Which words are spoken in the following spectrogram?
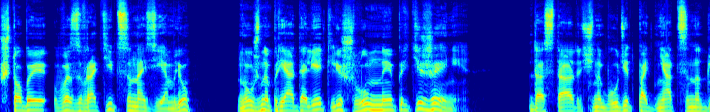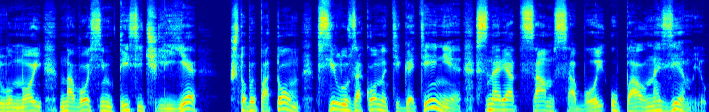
чтобы возвратиться на Землю, нужно преодолеть лишь лунное притяжение. Достаточно будет подняться над Луной на восемь тысяч лие, чтобы потом, в силу закона тяготения, снаряд сам собой упал на Землю.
